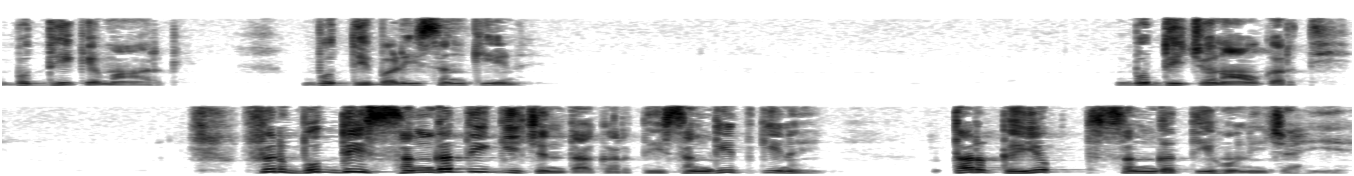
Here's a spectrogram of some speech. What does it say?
बुद्धि के मार्ग बुद्धि बड़ी संकीर्ण है। बुद्धि चुनाव करती। फिर बुद्धि संगति की चिंता करती, संगीत की नहीं, तर्कयुक्त संगति होनी चाहिए।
